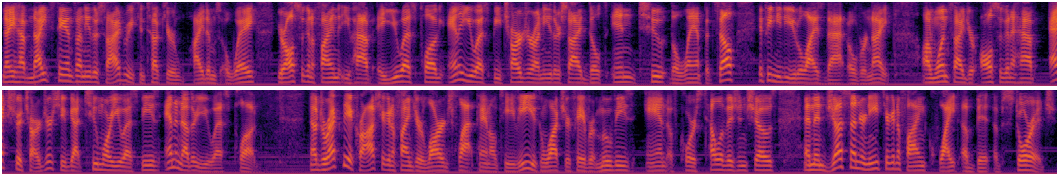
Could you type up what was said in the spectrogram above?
Now you have nightstands on either side where you can tuck your items away. You're also gonna find that you have a US plug and a USB charger on either side built into the lamp itself if you need to utilize that overnight. On one side, you're also gonna have extra chargers, so you've got two more USBs and another US plug. Now directly across, you're gonna find your large flat panel TV. You can watch your favorite movies and of course television shows. And then just underneath, you're gonna find quite a bit of storage.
